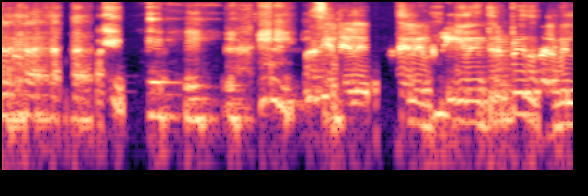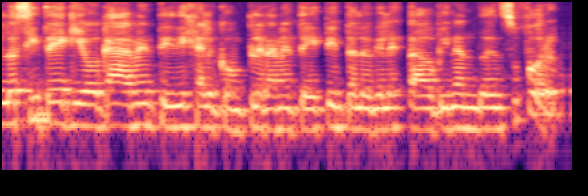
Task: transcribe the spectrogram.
si el, Enrique lo interpreto, tal vez lo cite equivocadamente y dije algo completamente distinto a lo que él estaba opinando en su foro.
